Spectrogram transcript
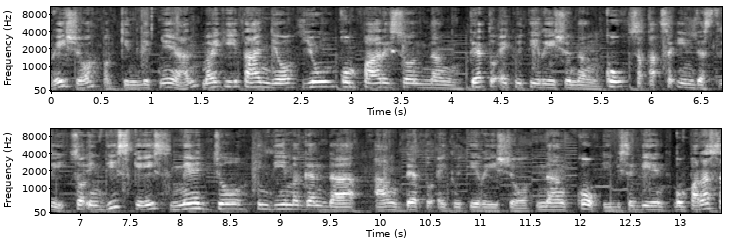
ratio. Pag kinlik niyo yan, makikita niyo yung comparison ng debt to equity ratio ng Coke sa, sa industry. So, in this case, medyo hindi maganda ang debt to equity ratio ng Coke. Ibig sabihin, kumpara sa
